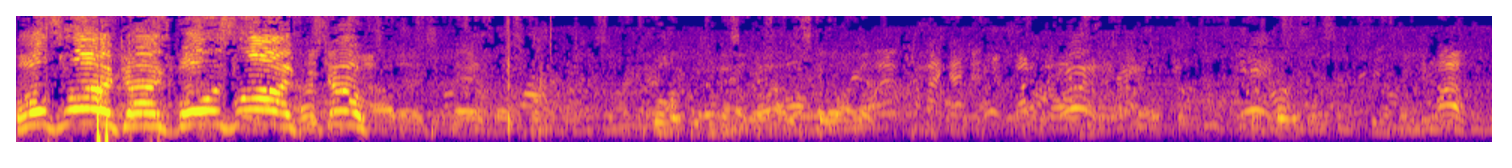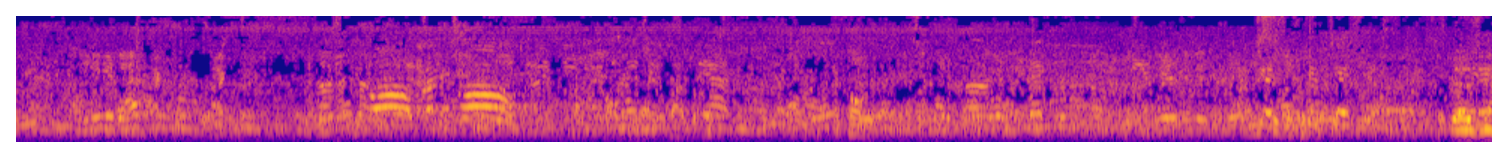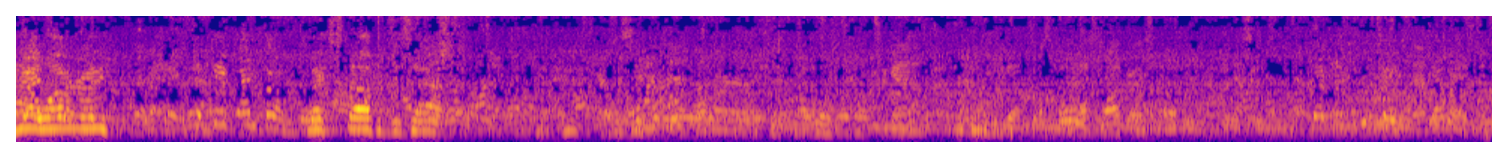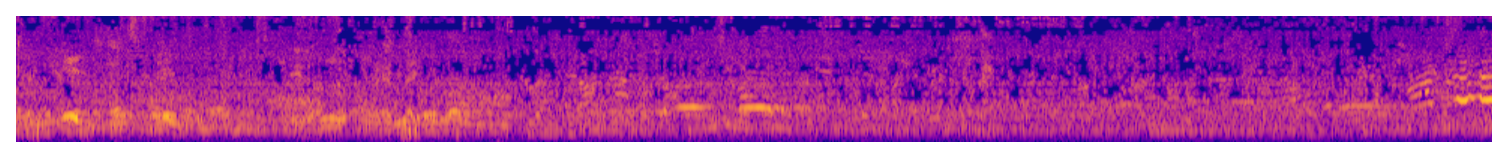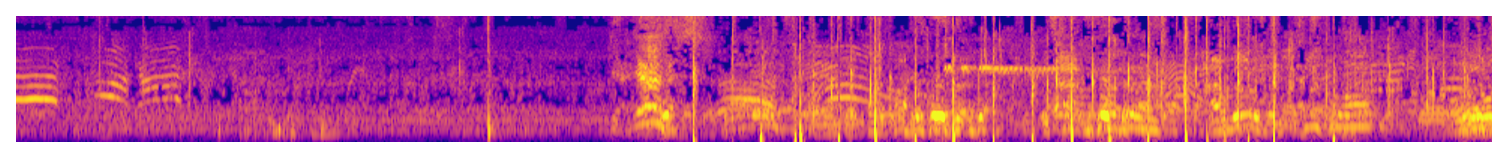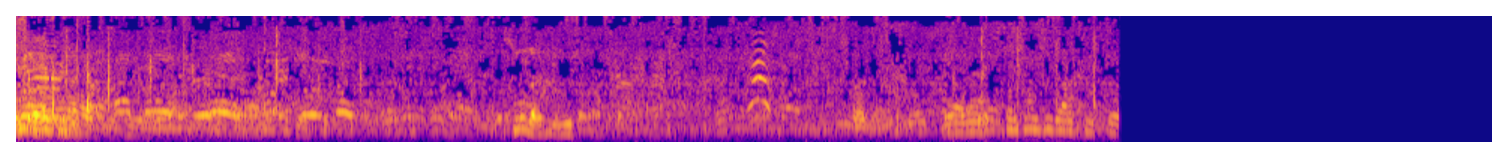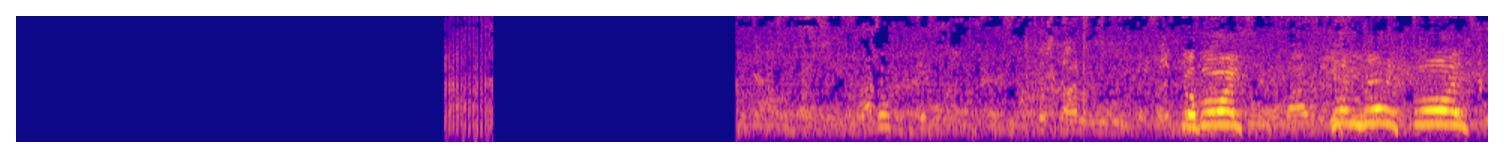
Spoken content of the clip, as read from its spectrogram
Ball's live, guys. Ball is live. Let's go. Guys, we got water ready? Next stop is this hat. Go, boys. 20 minutes, boys.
